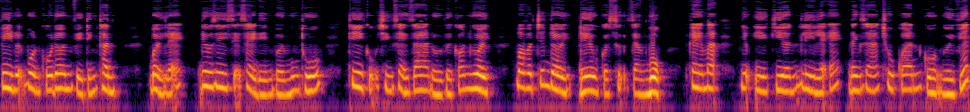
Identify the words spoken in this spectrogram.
vì nỗi buồn cô đơn về tinh thần. Bởi lẽ, điều gì sẽ xảy đến với mung thú thì cũng chính xảy ra đối với con người. Mọi vật trên đời đều có sự ràng buộc. Các em ạ, những ý kiến, lý lẽ, đánh giá chủ quan của người viết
